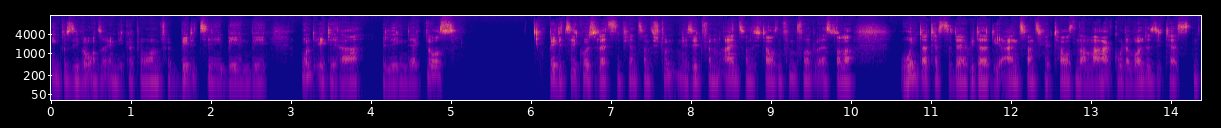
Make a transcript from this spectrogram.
inklusive unserer Indikatoren für BTC, BNB und ETH. Wir legen direkt los. BTC-Kurs der letzten 24 Stunden. Ihr seht von 21.500 US-Dollar runter testet er wieder die 21.000er Mark oder wollte sie testen,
